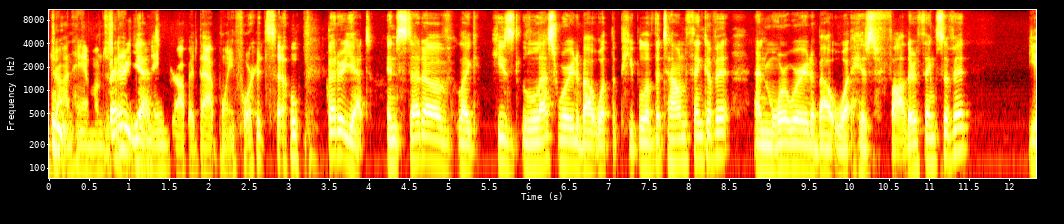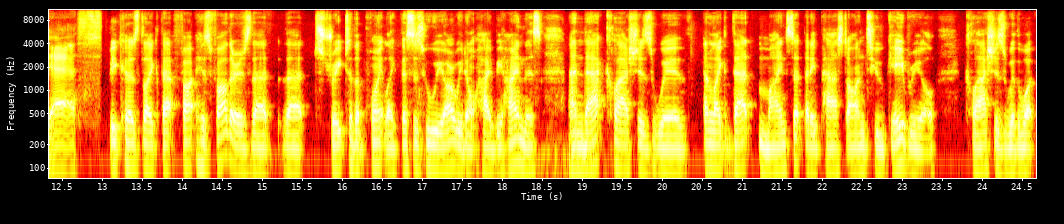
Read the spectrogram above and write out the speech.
John Hamm. I'm just better going to yet. name drop at that point for it. So Better yet, instead of like he's less worried about what the people of the town think of it and more worried about what his father thinks of it. Yes, because like that fa- his father is that that straight to the point like this is who we are we don't hide behind this. And that clashes with and like that mindset that he passed on to Gabriel clashes with what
